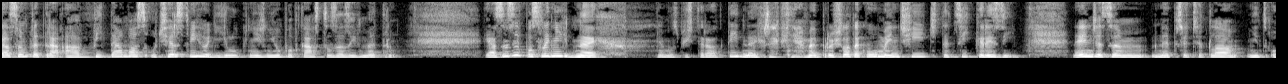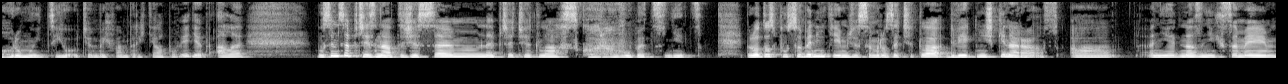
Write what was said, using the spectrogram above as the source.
já jsem Petra a vítám vás u čerstvého dílu knižního podcastu Zazí v metru. Já jsem si v posledních dnech, nebo spíš teda týdnech, řekněme, prošla takovou menší čtecí krizí. Nejen, že jsem nepřečetla nic ohromujícího, o čem bych vám tady chtěla povědět, ale Musím se přiznat, že jsem nepřečetla skoro vůbec nic. Bylo to způsobené tím, že jsem rozečetla dvě knížky naraz a ani jedna z nich se mi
